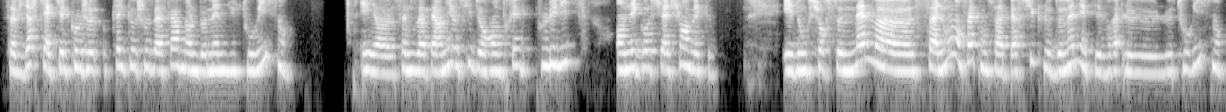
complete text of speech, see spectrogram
ça veut dire qu'il y a quelque, quelque, chose à faire dans le domaine du tourisme. Et euh, ça nous a permis aussi de rentrer plus vite en négociation avec eux. Et donc sur ce même euh, salon, en fait, on s'est aperçu que le domaine était vrai, le, tourisme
